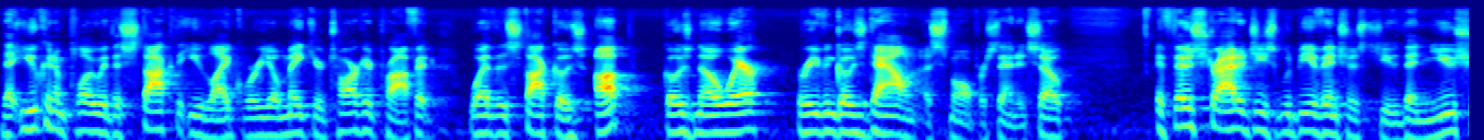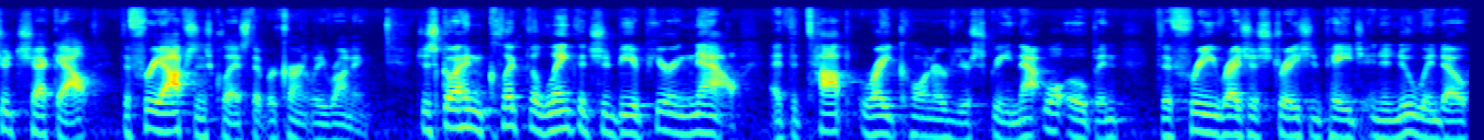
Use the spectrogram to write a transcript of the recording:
that you can employ with a stock that you like where you'll make your target profit whether the stock goes up, goes nowhere, or even goes down a small percentage. So if those strategies would be of interest to you, then you should check out the free options class that we're currently running. Just go ahead and click the link that should be appearing now at the top right corner of your screen. That will open the free registration page in a new window,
